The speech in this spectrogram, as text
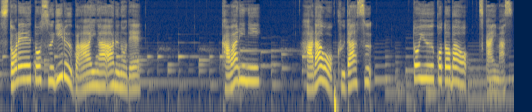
ストレートすぎる場合があるので代わりに腹を下すという言葉を使います。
